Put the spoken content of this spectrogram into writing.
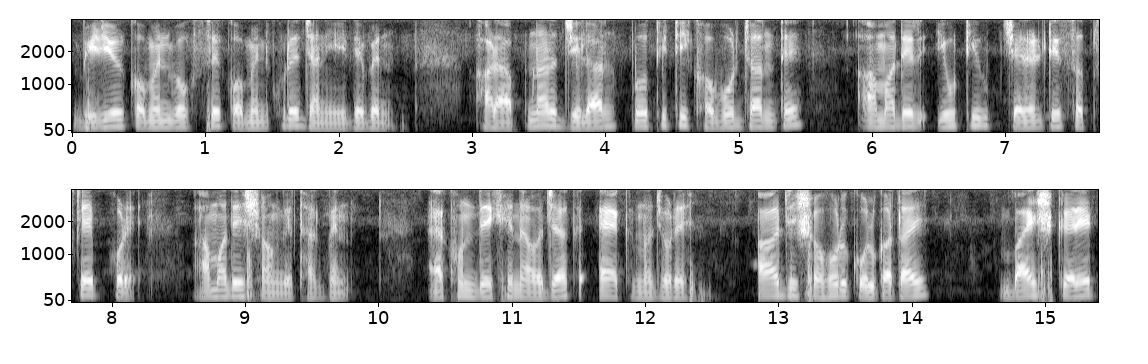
ভিডিওর কমেন্ট বক্সে কমেন্ট করে জানিয়ে দেবেন। আর আপনার জেলার প্রতিটি খবর জানতে আমাদের ইউটিউব চ্যানেলটি সাবস্ক্রাইব করে আমাদের সঙ্গে থাকবেন। এখন দেখে নেওয়া যাক এক নজরে। আজ শহর কলকাতায় বাইশ ক্যারেট,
